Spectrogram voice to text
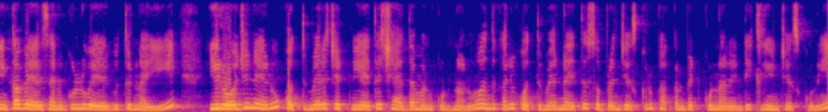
ఇంకా వేరుశనగలు వేగుతున్నాయి. ఈరోజు నేను కొత్తిమీర చట్నీ అయితే చేద్దాం అనుకుంటున్నాను. అందుకని కొత్తిమీరని అయితే శుభ్రం చేసుకుని పక్కన పెట్టుకున్నానండి క్లీన్ చేసుకుని.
